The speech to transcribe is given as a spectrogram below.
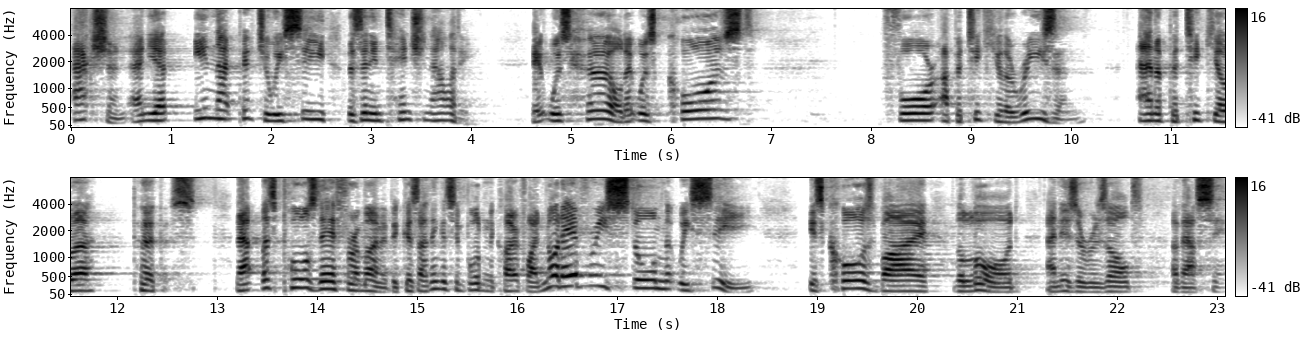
action. And yet, in that picture, we see there's an intentionality. It was hurled, it was caused for a particular reason and a particular purpose. Now, let's pause there for a moment because I think it's important to clarify. Not every storm that we see is caused by the Lord and is a result of our sin.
